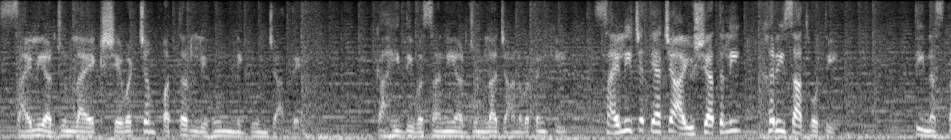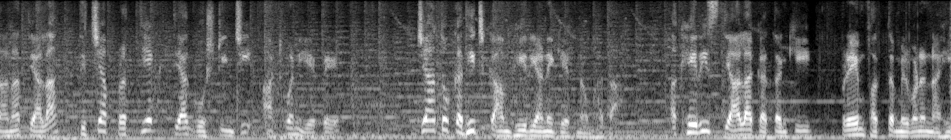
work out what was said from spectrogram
सायली अर्जुनला एक शेवटचं पत्र लिहून निघून जाते. काही दिवसांनी अर्जुनला जाणवतं की सायलीच्या त्याच्या आयुष्यातली खरी साथ होती. ती नसताना त्याला तिच्या प्रत्येक त्या गोष्टींची आठवण येते ज्या तो कधीच गांभीर्याने घेत नव्हता. अखेरीस त्याला कळतं की प्रेम फक्त मिळवणं नाही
